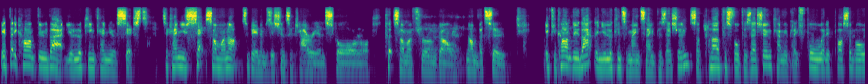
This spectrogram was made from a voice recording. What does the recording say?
If they can't do that, you're looking, can you assist? So can you set someone up to be in a position to carry and score or put someone through on goal? Number two. If you can't do that, then you're looking to maintain possession. So purposeful possession. Can we play forward if possible?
